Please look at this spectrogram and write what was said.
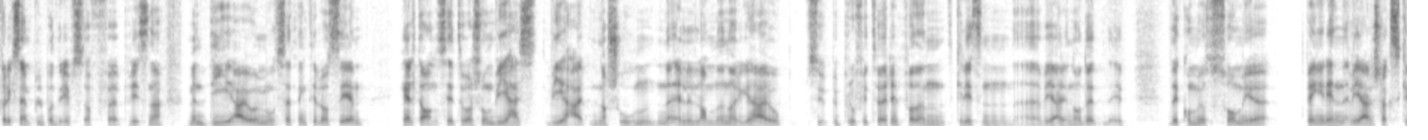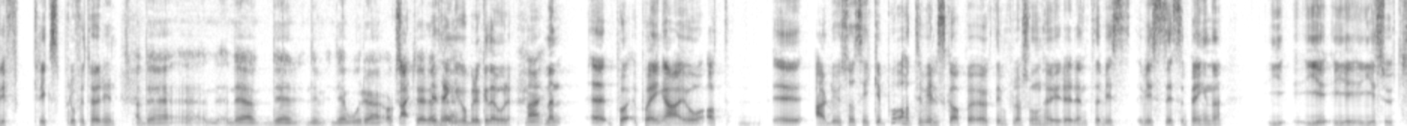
f.eks. på drivstoffprisene. Men de er jo i motsetning til oss i en helt annen situasjon. Vi er, vi er nasjonen, eller landet Norge, er jo superprofitører på den krisen eh, vi er i nå. Det, det kommer jo så mye penger inn. Vi er en slags krigsprofitører. Ja, det, det, det, det, ordet aksepterer jeg. Nei, Vi trenger ikke å bruke det ordet. Nei. Men eh, poenget er jo at eh, er du så sikker på at det vil skape økt inflasjon, høyere rente, hvis, hvis disse pengene gis ut?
